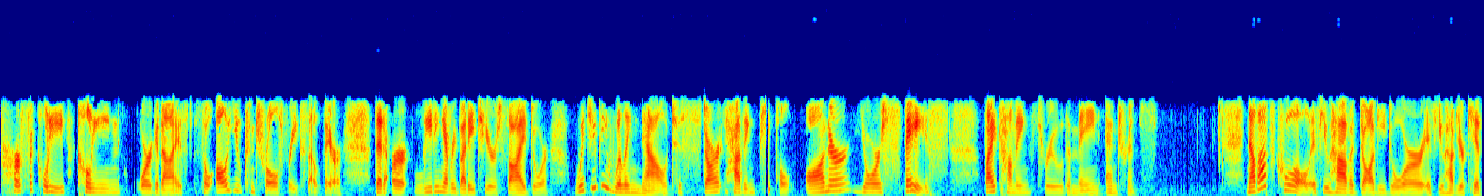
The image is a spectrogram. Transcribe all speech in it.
perfectly clean, organized. So all you control freaks out there that are leading everybody to your side door, would you be willing now to start having people honor your space by coming through the main entrance? Now that's cool if you have a doggy door, if you have your kids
